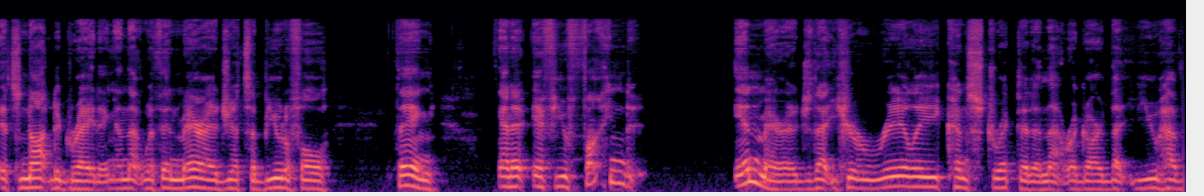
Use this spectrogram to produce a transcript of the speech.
it's not degrading and that within marriage it's a beautiful thing. And if you find in marriage that you're really constricted in that regard that you have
